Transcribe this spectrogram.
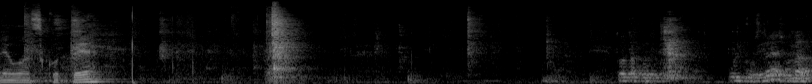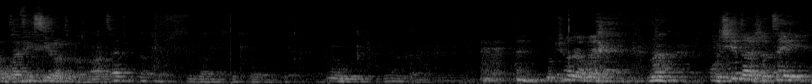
Для вас коте. То так от пульку вставляєш, вона должна, а це. Ну, вчора ми учитывая, що цей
